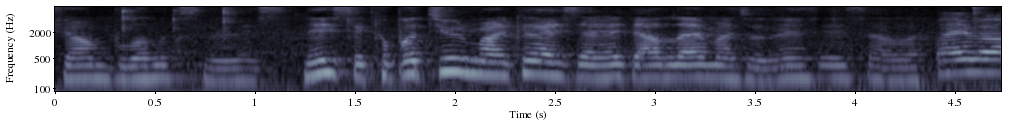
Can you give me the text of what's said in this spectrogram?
Şu an bulanıksın Enes. Neyse kapatıyorum arkadaşlar. Hadi Allah'a emanet olun. Enes el salla. Bay bay.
